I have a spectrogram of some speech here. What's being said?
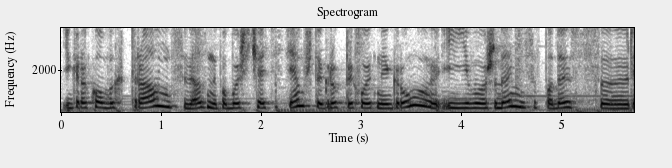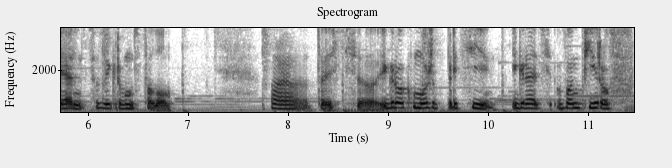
игроковых травм связаны по большей части с тем, что игрок приходит на игру, и его ожидания совпадают с реальностью за игровым столом. А, то есть э, игрок может прийти играть вампиров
